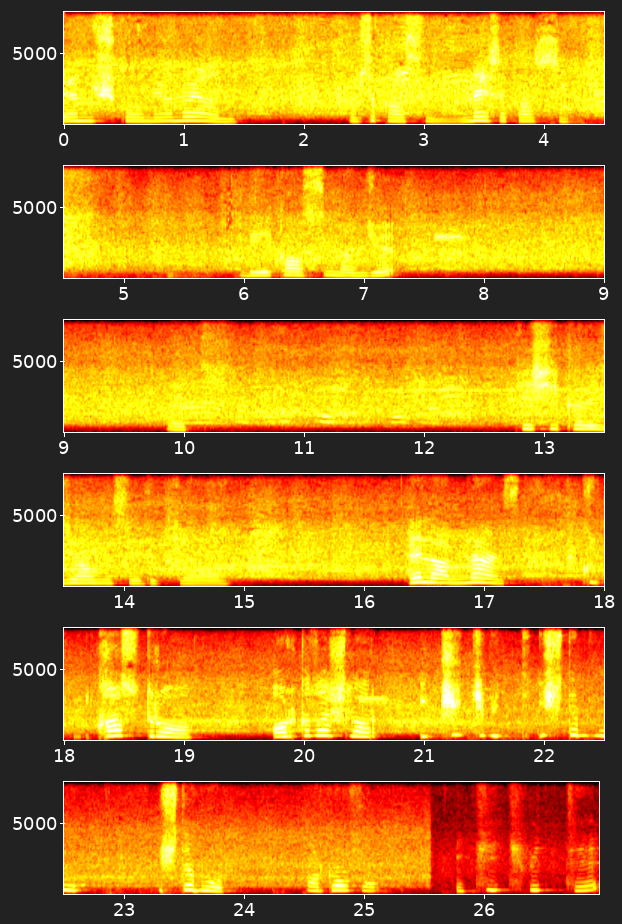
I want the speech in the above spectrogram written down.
En düşük oynayan o yani. Yoksa kalsın. Neyse kalsın. Bir kalsın bence. Evet. Keşke kaleci almasaydık ya. Helal Lens. Castro. Arkadaşlar 2-2 bitti. İşte bu. İşte bu. Arkadaşlar 2-2 bitti.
